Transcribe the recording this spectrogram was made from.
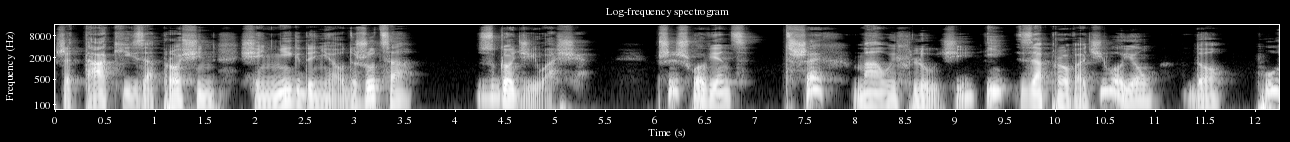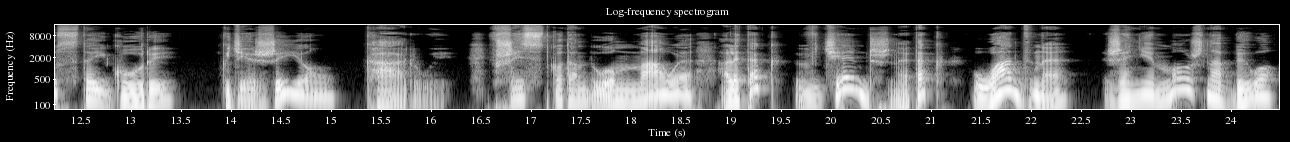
że takich zaprosin się nigdy nie odrzuca, zgodziła się. Przyszło więc trzech małych ludzi i zaprowadziło ją do pustej góry, gdzie żyją karły. Wszystko tam było małe, ale tak wdzięczne, tak ładne, że nie można było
